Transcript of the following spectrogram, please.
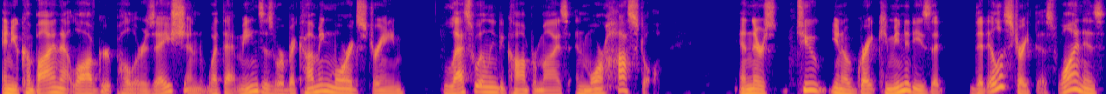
And you combine that law of group polarization, what that means is we're becoming more extreme, less willing to compromise, and more hostile. And there's two, you know, great communities that that illustrate this. One is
